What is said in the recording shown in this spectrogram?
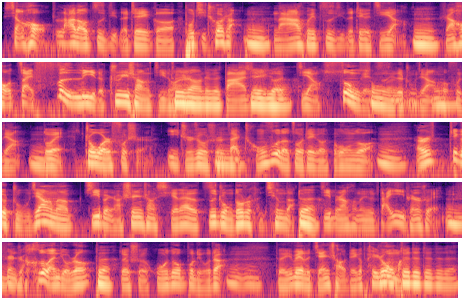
向后拉到自己的这个补给车上，嗯拿回自己的这个给养，嗯，然后再奋力的追上集团，追上这个把这个给养送给送给自己的主将和副将，对，周而复始，一直就是在重复的做这个工作。嗯，而这个主将呢，基本上身上携带的辎重都是很轻的，对基本上可能就带一瓶水，甚至喝完就扔，对对，水壶都不留着，嗯嗯，对，为了减少这个配重嘛。对对对对对，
